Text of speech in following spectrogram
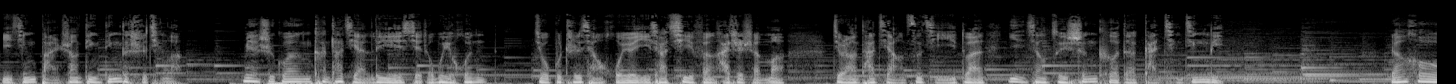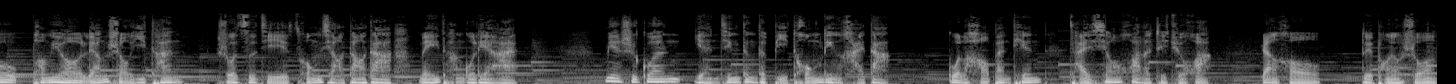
已经板上钉钉的事情了。面试官看他简历写着未婚，就不知想活跃一下气氛还是什么。就让他讲自己一段印象最深刻的感情经历，然后朋友两手一摊，说自己从小到大没谈过恋爱。面试官眼睛瞪得比铜铃还大，过了好半天才消化了这句话，然后对朋友说：“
